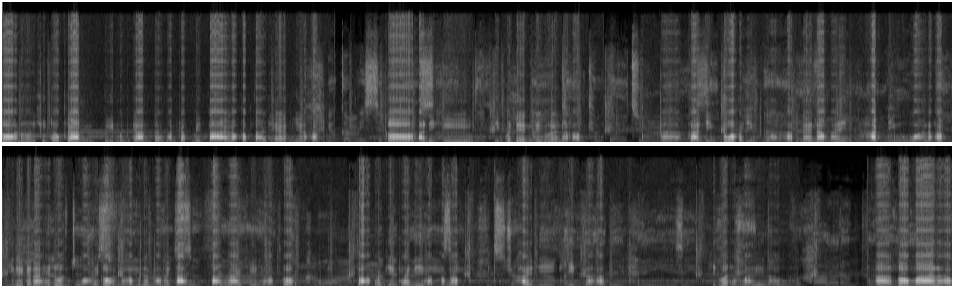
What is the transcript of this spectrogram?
ก่อนทั้งๆชุดเท่ากันปืนเหมือนกันแต่มันกลับไม่ตายเรากลับตายแทนอย่างเงี้นะครับ ก็อันนี้คืออีกประเด็นหนึ่งเลยนะครับการยิงตัวกับยิงหัวนะครับ แนะนำให้หัดยิงหัวนะครับยิงไงก็ได้ให้โดนหัวไว้ก่อนนะครับ มันจะทำให้ตายตายง่ายขึ้นนะครับ ก็ฝากไว้เพียงแค่นี้ครับสำหรับใครที่คิดนะครับ คิดว่าทำไมนะครับ อ่าต่อมานะครับ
